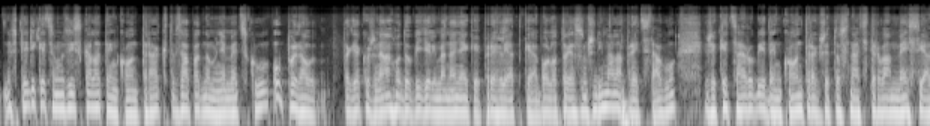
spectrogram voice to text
vtedy, keď som získala ten kontrakt v západnom Nemecku, úplne tak akože náhodou videli ma na nejakej prehliadke a bolo to, ja som vždy mala predstavu, že keď sa robí jeden kontrakt, že to snáď trvá mesiac,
